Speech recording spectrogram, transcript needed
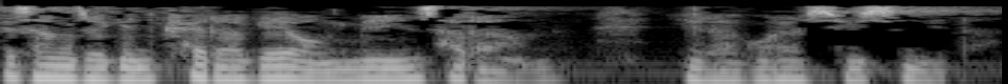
세상적인 쾌락에 얽매인 사람이라고 할 수 있습니다.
